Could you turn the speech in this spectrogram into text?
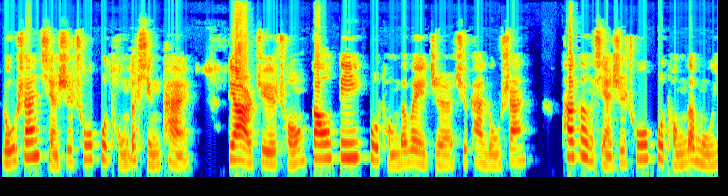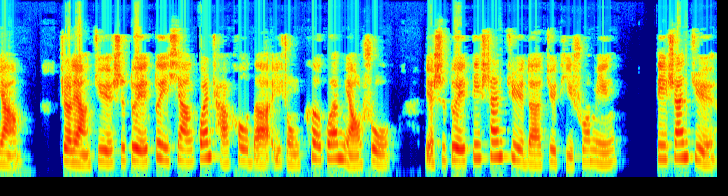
庐山显示出不同的形态；第二句从高低不同的位置去看庐山，它更显示出不同的模样。这两句是对对象观察后的一种客观描述，也是对第三句的具体说明。第三句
